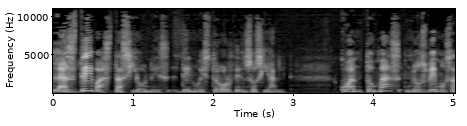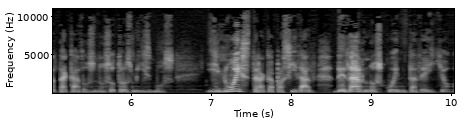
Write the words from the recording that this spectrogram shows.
las devastaciones de nuestro orden social, Cuanto más nos vemos atacados nosotros mismos y nuestra capacidad de darnos cuenta de ello,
